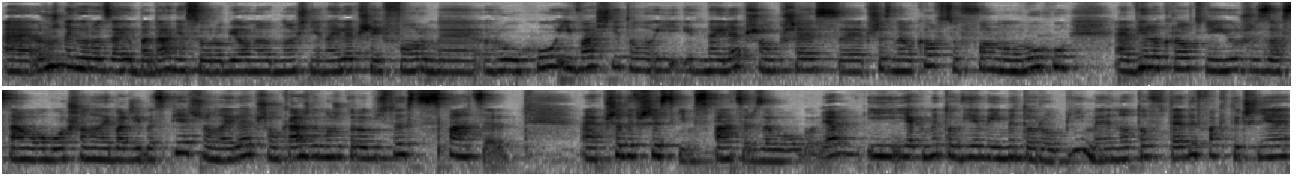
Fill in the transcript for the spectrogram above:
E, różnego rodzaju badania są robione odnośnie najlepszej formy ruchu i właśnie tą najlepszą przez, e, przez naukowców formą ruchu e, wielokrotnie już zostało ogłoszona najbardziej bezpieczną, najlepszą, każdy może to robić, to jest spacer. E, przede wszystkim spacer załogo, nie? I jak my to wiemy i my to robimy, no to wtedy faktycznie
